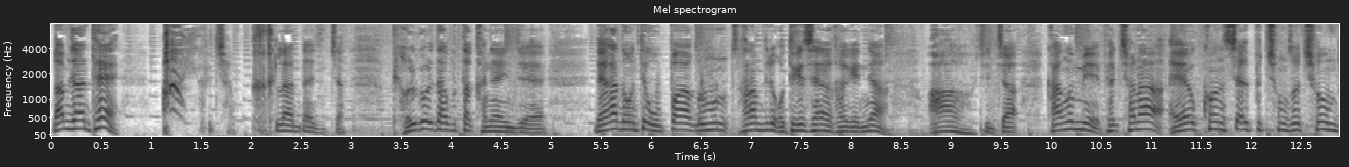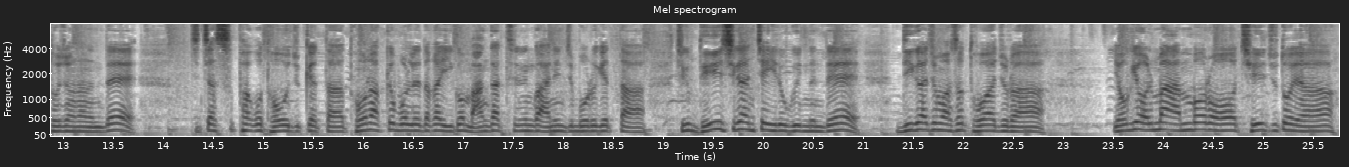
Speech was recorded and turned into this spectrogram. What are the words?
남자한테? 아이고 참 큰일 난다 진짜. 별걸 다 부탁하냐 이제. 내가 너한테 오빠 그러면 사람들이 어떻게 생각하겠냐 아우 진짜. 강은미 백천아 에어컨 셀프 청소 처음 도전하는데 진짜 습하고 더워 죽겠다. 돈 아껴 볼래다가 이거 망가뜨리는 거 아닌지 모르겠다. 지금 4시간째 이러고 있는데 네가 좀 와서 도와주라. 여기 얼마 안 멀어. 제주도야.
